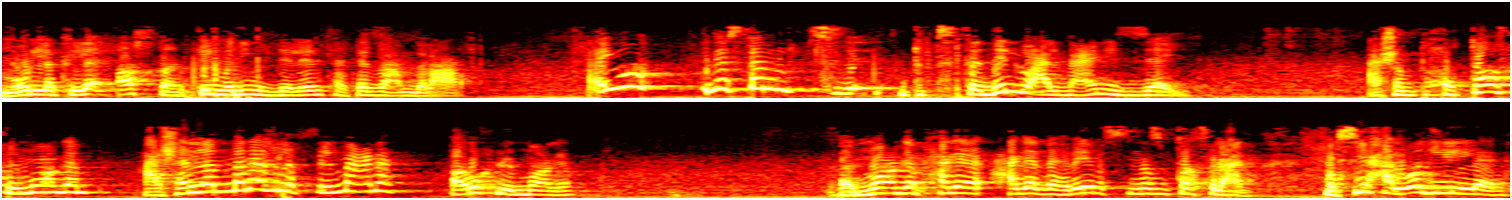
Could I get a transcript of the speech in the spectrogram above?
يقول لك لا أصلا الكلمة دي مش دلالتها كذا عند العرب. أيوه ده استنوا أنتوا بتستدلوا على المعاني إزاي؟ عشان تحطها في المعجم؟ عشان لما نغلب في المعنى أروح للمعجم. فالمعجم حاجة حاجة ذهبية بس الناس بتغفل عنها. نصيحة لوجه الله.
